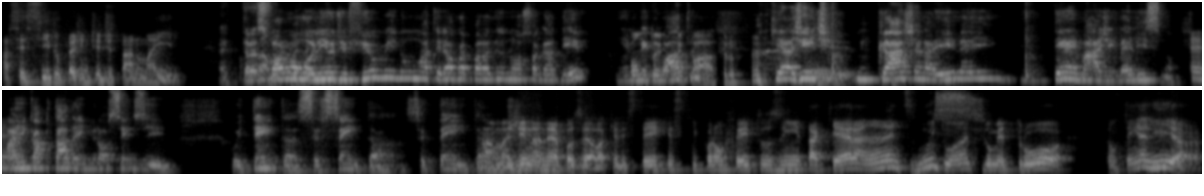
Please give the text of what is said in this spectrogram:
acessível para a gente editar numa ilha. É, então, transforma um rolinho de filme num material que vai parar dentro do nosso HD, em MP4, que a gente e... encaixa na ilha e tem a imagem belíssima. É. Imagem captada em 1900 e 80, 60, 70. Não, imagina, né, Pozella, aqueles takes que foram feitos em Itaquera antes, muito antes do metrô. Então tem ali, ó,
